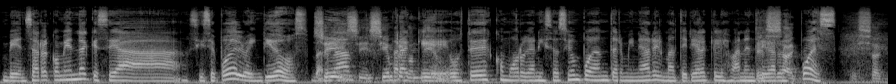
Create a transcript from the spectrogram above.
Bien, se recomienda que sea, si se puede, el 22, ¿verdad? Sí, sí, siempre Para que ustedes como organización puedan terminar el material que les van a entregar después. Exacto.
